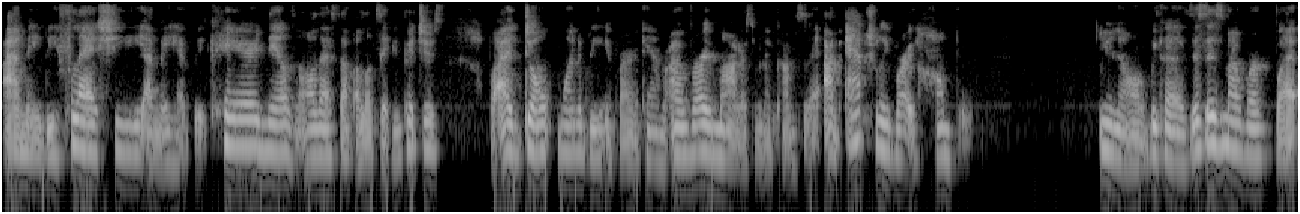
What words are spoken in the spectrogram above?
I may be flashy, I may have big hair, nails, and all that stuff. I love taking pictures, but I don't want to be in front of the camera. I'm very modest when it comes to that. I'm actually very humble, you know, because this is my work, but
